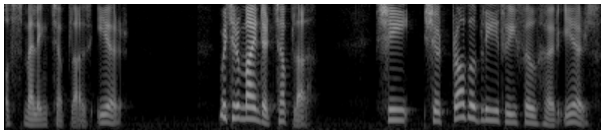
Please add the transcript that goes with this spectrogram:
of smelling Chapla's ear. Which reminded Chapla she should probably refill her ears.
